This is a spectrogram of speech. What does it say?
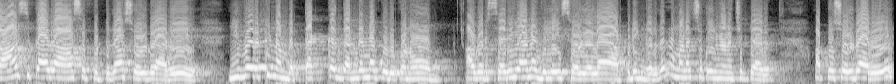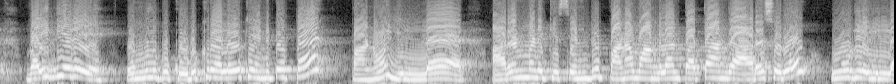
காசுக்காக ஆசைப்பட்டு தான் சொல்றாரு. இவருக்கு நம்ம தக்க தண்டனை கொடுக்கணும். அவர் சரியான விலை சொல்லல அப்படிங்கறத நம்ம மனசுக்குள்ள நினைச்சுக்கிட்டாரு. அப்ப சொல்றாரு வைத்தியரே உங்களுக்கு கொடுக்குற அளவுக்கு என்கிட்ட இப்ப பணம் இல்ல. அரண்மனைக்கு சென்று பணம் வாங்கலாம்னு பார்த்தா அங்க அரசரும் ஊர்ல இல்ல.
